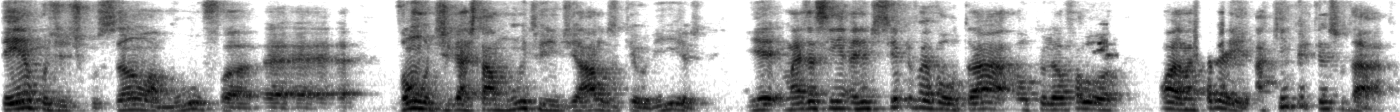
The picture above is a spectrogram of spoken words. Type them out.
tempos de discussão, a MUFA, é, é, vão desgastar muito em diálogos e teorias, e, mas assim, a gente sempre vai voltar ao que o Léo falou. Olha, mas peraí, a quem pertence o dado?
